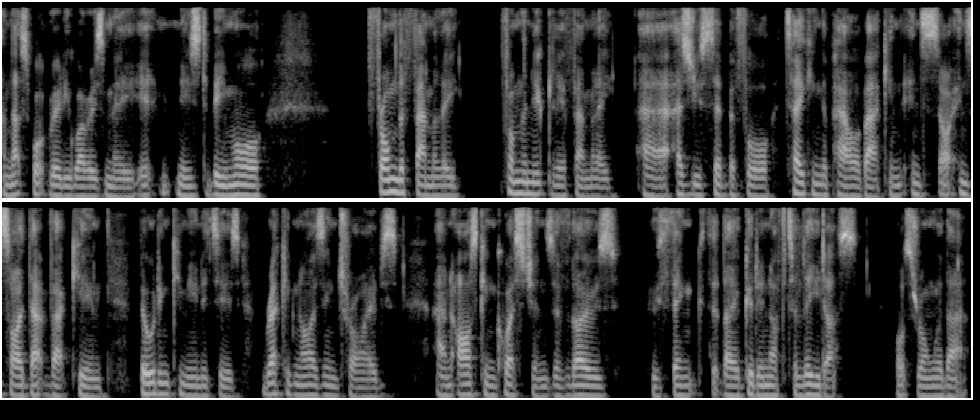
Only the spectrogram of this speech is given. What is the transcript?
And that's what really worries me. It needs to be more from the family, from the nuclear family, uh, as you said before, taking the power back in, inside, inside that vacuum, building communities, recognizing tribes, and asking questions of those who think that they are good enough to lead us. What's wrong with that?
